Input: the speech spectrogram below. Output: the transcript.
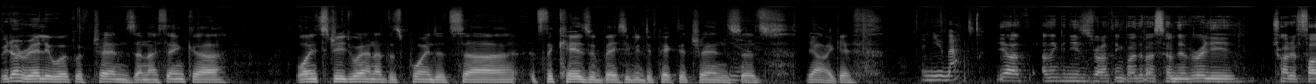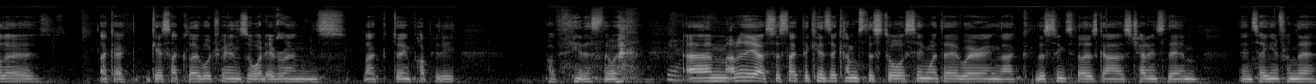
we don't really work with trends, and I think, uh, well, in streetwear, and at this point, it's, uh, it's the kids who basically depicted trends, yeah. so it's, yeah, I guess. And you, Matt? Yeah, I think Anees is right. I think both of us have never really tried to follow, like, I guess, like global trends or what everyone's, like, doing popularly. Probably that's the word. Yeah. Um, I don't know, yeah, it's just like the kids that come to the store, seeing what they're wearing, like listening to those guys, chatting to them, and taking it from there.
